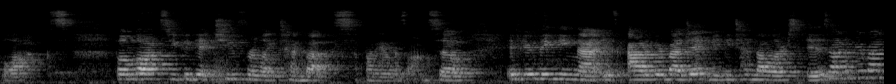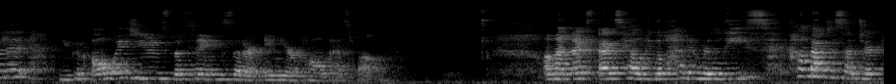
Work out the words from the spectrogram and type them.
blocks. Foam blocks, you could get two for like 10 bucks on Amazon. So if you're thinking that it's out of your budget, maybe $10 is out of your budget, you can always use the things that are in your home as well. On that next exhale, we go ahead and release, come back to center,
